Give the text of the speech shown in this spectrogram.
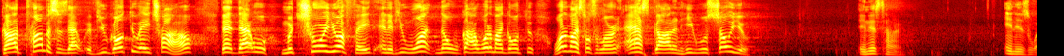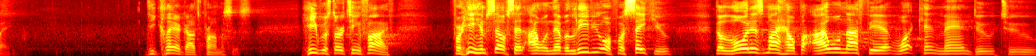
God promises that if you go through a trial, that that will mature your faith. And if you want, no, God, what am I going through? What am I supposed to learn? Ask God, and He will show you in His time, in His way. Declare God's promises. Hebrews 13 5. For He Himself said, I will never leave you or forsake you. The Lord is my helper. I will not fear. What can man do to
